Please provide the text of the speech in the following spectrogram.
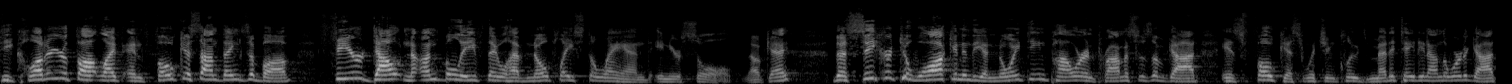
Declutter your thought life and focus on things above. Fear, doubt, and unbelief, they will have no place to land in your soul. Okay? The secret to walking in the anointing, power, and promises of God is focus, which includes meditating on the Word of God,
